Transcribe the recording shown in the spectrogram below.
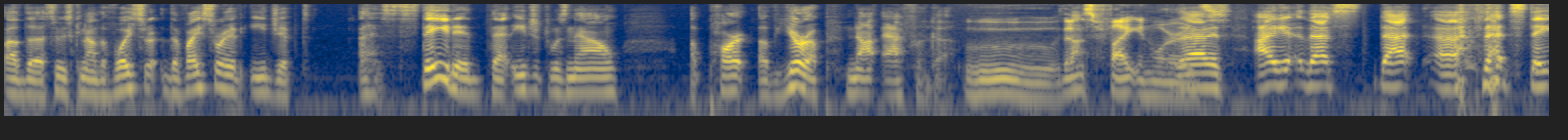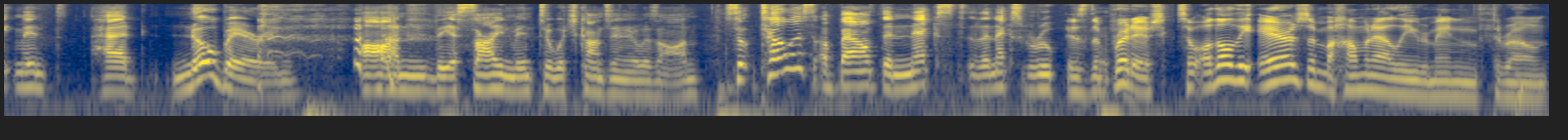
of the Suez Canal, the voice, the viceroy of Egypt, uh, stated that Egypt was now a part of Europe, not Africa. Ooh, them's fighting words. That is, I that's that uh, that statement had no bearing on the assignment to which continent it was on. So tell us about the next the next group. is the British. So although the heirs of Muhammad Ali remained on the throne,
